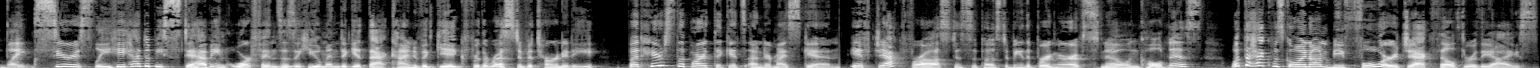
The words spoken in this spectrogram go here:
Like, seriously, he had to be stabbing orphans as a human to get that kind of a gig for the rest of eternity. But here's the part that gets under my skin. If Jack Frost is supposed to be the bringer of snow and coldness, what the heck was going on before Jack fell through the ice?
